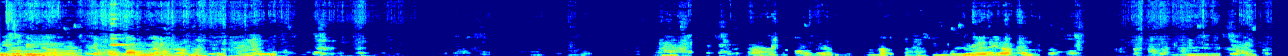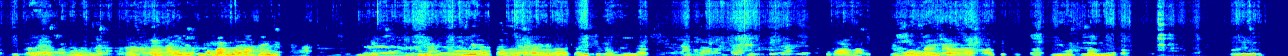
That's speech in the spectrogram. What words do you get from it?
นี่ก็เป็นเอ่อเจ้าของปั๊มนะครับมันครับซึ่งนี่ของทางก็ได้เวลาจะที่ถนนนี้นะครูบาครับสองนาฬิกาสามสิบนาทีตอนนี้นะครับผม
